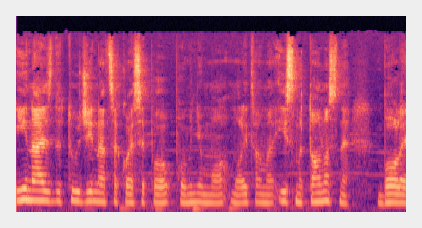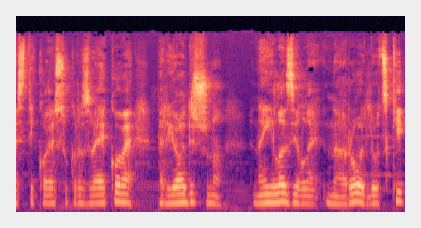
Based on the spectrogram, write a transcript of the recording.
i najzde tuđinaca koje se po, pominju mo, molitvama i smrtonosne bolesti koje su kroz vekove periodično nailazile na rod ljudski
